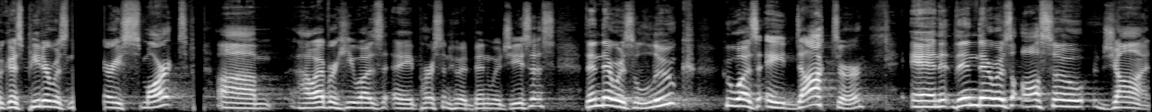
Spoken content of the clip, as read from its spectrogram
because Peter was not very smart. Um, however, he was a person who had been with Jesus. Then there was Luke, who was a doctor. And then there was also John.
